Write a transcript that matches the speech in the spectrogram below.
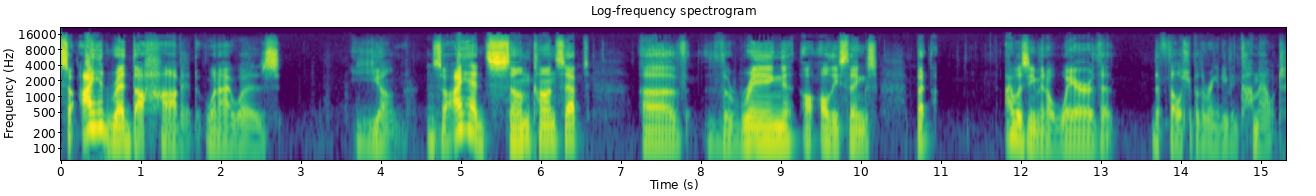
So I had read The Hobbit when I was young. So I had some concept of the ring, all, all these things, but I wasn't even aware that the Fellowship of the Ring had even come out.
